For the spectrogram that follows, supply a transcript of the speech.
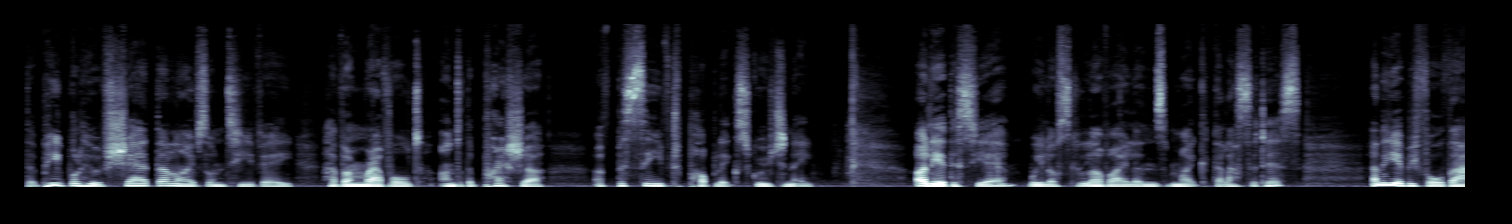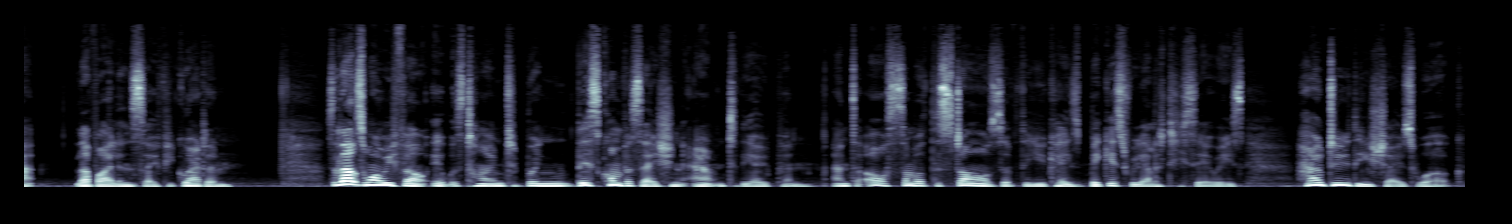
that people who have shared their lives on TV have unravelled under the pressure of perceived public scrutiny. Earlier this year, we lost Love Island's Mike Thalassitis, and the year before that, Love Island's Sophie Gradon. So that's why we felt it was time to bring this conversation out into the open and to ask some of the stars of the UK's biggest reality series how do these shows work?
